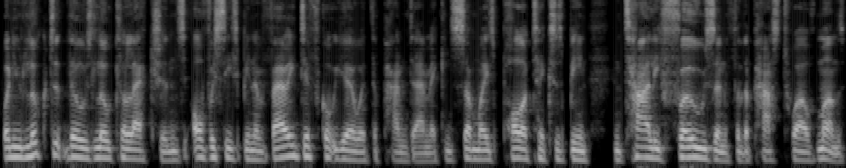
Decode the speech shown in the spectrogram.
when you looked at those local elections, obviously it's been a very difficult year with the pandemic. In some ways, politics has been entirely frozen for the past 12 months.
